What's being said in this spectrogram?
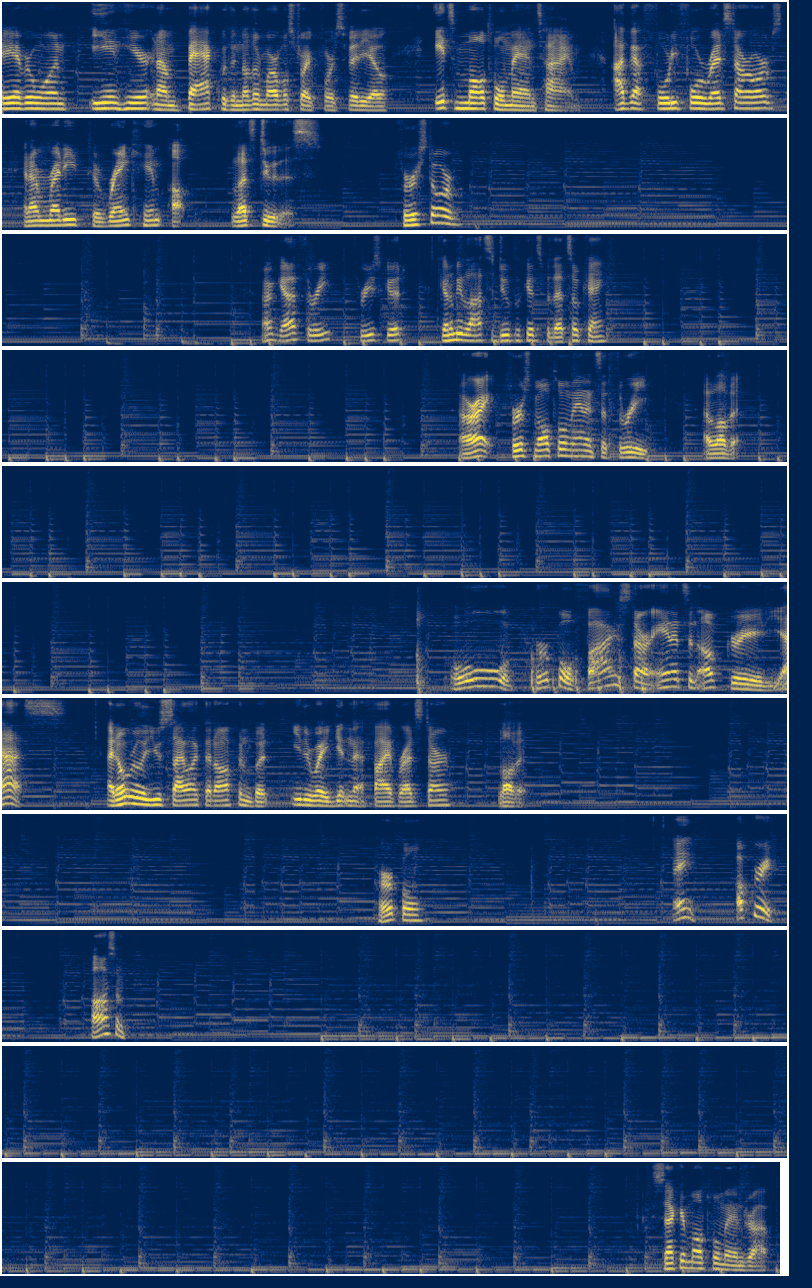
Hey everyone, Ian here, and I'm back with another Marvel Strike Force video. It's multiple man time. I've got 44 red star orbs, and I'm ready to rank him up. Let's do this. First orb. Alright, got a three. Three's good. Gonna be lots of duplicates, but that's okay. All right, first multiple man, it's a three. I love it. Oh, a purple five star, and it's an upgrade. Yes. I don't really use Psylocke that often, but either way, getting that five red star, love it. Purple. Hey, upgrade. Awesome. Second multiple man drop.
